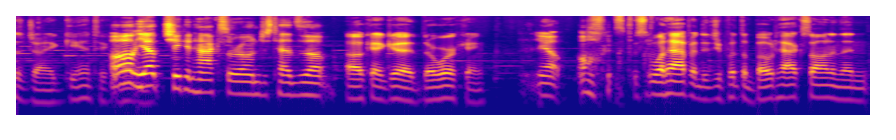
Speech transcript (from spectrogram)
is a gigantic. Oh, mountain. yep. Chicken hacks are on. Just heads up. Okay. Good. They're working. Yep. Oh, What happened? Did you put the boat hacks on and then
